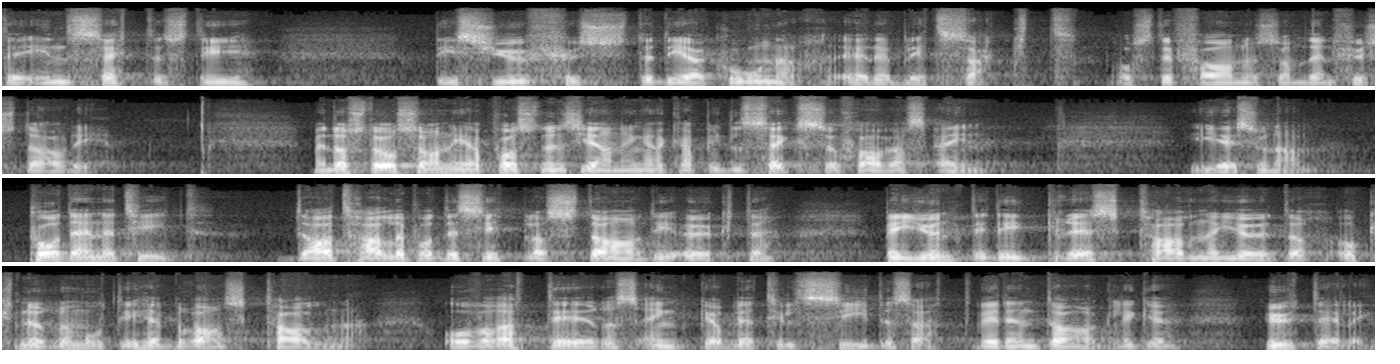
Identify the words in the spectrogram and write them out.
det innsettes de, de sju første diakoner, er det blitt sagt, og Stefanus som den første av dem. Men det står sånn i Apostelens gjerninger kapittel 6 og fra vers 1 i Jesu navn. På denne tid, da tallet på disipler stadig økte, begynte de gresktalende jøder å knurre mot de hebraisktalende over at deres enker ble tilsidesatt ved den daglige utdeling.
